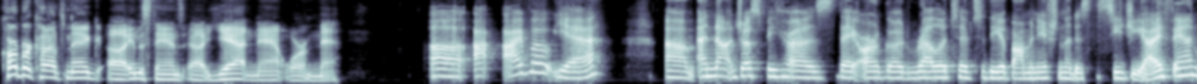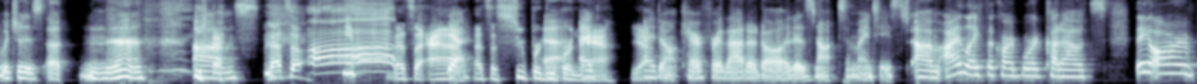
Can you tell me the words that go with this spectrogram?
cardboard cutouts, Meg, uh, in the stands, uh, yeah, nah, or meh. uh, I, I vote yeah um, and not just because they are good relative to the abomination that is the cgi fan which is a nah. um, yes. That's a ah. That's a ah, Yeah. That's a super duper I- nah. Yeah. I don't care for that at all. It is not to my taste. Um, I like the cardboard cutouts. They are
